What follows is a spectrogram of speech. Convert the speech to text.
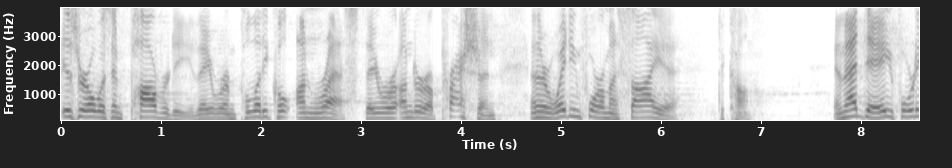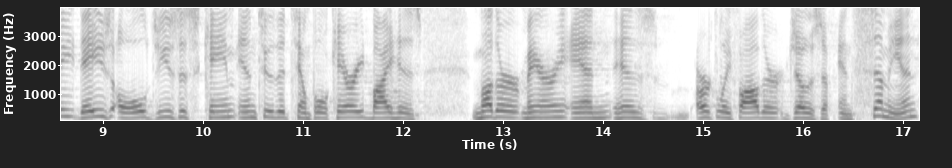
Israel was in poverty, they were in political unrest, they were under oppression, and they're waiting for a Messiah to come. And that day, 40 days old, Jesus came into the temple carried by his mother Mary and his earthly father Joseph. And Simeon,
